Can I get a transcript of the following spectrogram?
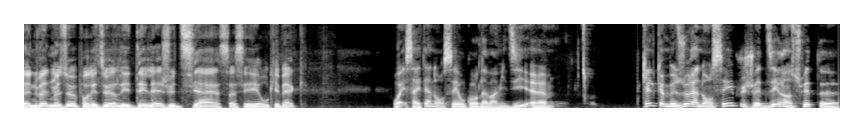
Euh, nouvelle mesure pour réduire les délais judiciaires, ça c'est au Québec? Oui, ça a été annoncé au cours de l'avant-midi. Euh, quelques mesures annoncées, puis je vais te dire ensuite euh,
